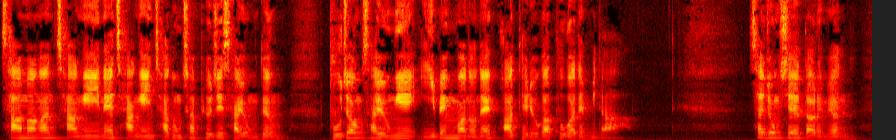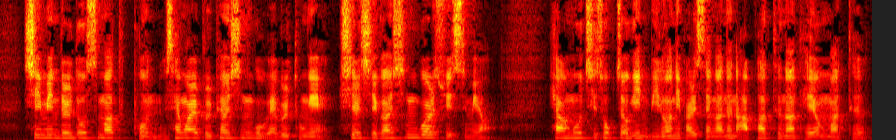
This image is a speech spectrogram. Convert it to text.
사망한 장애인의 장애인 자동차 표지 사용 등 부정 사용에 200만 원의 과태료가 부과됩니다. 세종시에 따르면 시민들도 스마트폰 생활 불편 신고 웹을 통해 실시간 신고할 수 있으며 향후 지속적인 민원이 발생하는 아파트나 대형마트,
